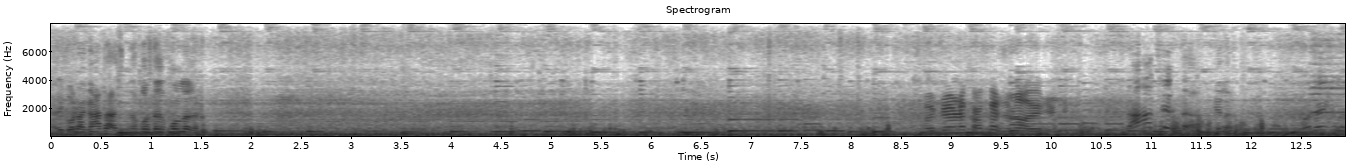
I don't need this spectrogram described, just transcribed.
আরে গোটা গাঁটা আছে তারপর তাকে ফোন লাগানো কাকা হয়েছে। না, আছে একটা খেলা মজাই খেলা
